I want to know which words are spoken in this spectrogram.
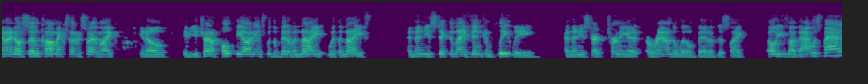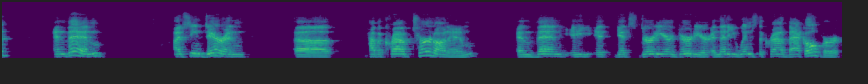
and I know some comics that are sort of like, you know, if you try to poke the audience with a bit of a knife, with a knife, and then you stick the knife in completely, and then you start turning it around a little bit of just like, oh, you thought that was bad, and then I've seen Darren uh, have a crowd turn on him, and then he, it gets dirtier and dirtier, and then he wins the crowd back over,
